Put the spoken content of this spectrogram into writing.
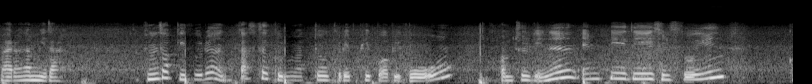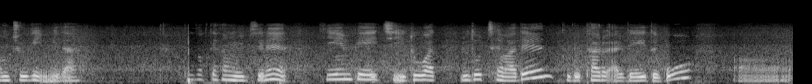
마련합니다. 분석 기술은 가스 크로마토 그래피법이고 검출기는 MPD 질소인 검출기입니다. 분석 대상 물질은 DMPH 유도화, 유도체화된 글루타르 알데히드고 어,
